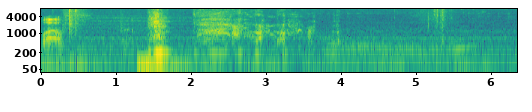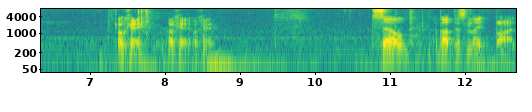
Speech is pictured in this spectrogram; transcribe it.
Wow. Okay, okay, okay. Seld about this night bot.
